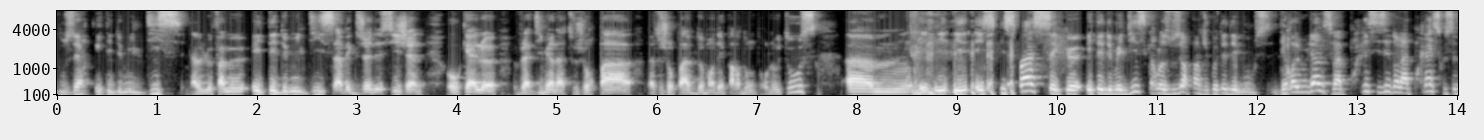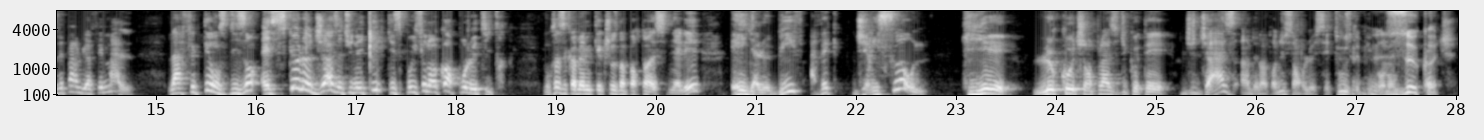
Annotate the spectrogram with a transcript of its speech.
Boozer été 2010, euh, le fameux été 2010 avec The Decision, auquel euh, Vladimir n'a toujours pas, n'a toujours pas demandé pardon pour nous tous. Euh, et, et- et- et ce qui se passe, c'est que été 2010, Carlos Boozer part du côté des Bulls. Deron Williams va préciser dans la presse que ce départ lui a fait mal, l'a affecté en se disant est-ce que le Jazz est une équipe qui se positionne encore pour le titre? Donc ça, c'est quand même quelque chose d'important à signaler. Et il y a le beef avec Jerry Sloan, qui est le coach en place du côté du Jazz. Hein, bien entendu, ça on le sait tous depuis The coach.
